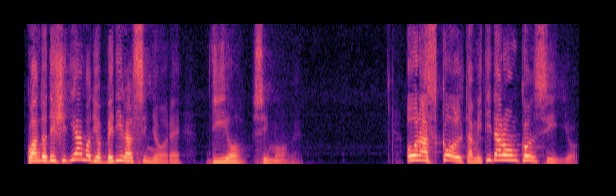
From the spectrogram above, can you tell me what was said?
Quando decidiamo di obbedire al Signore, Dio si muove. Ora ascoltami, ti darò un consiglio.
